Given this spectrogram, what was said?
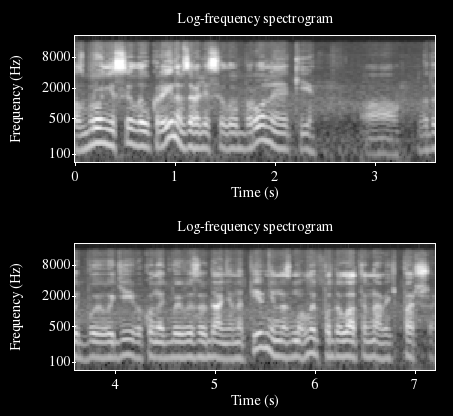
Збройні сили України, взагалі сили оборони, які ведуть бойові дії, виконують бойові завдання на півдні, не змогли подолати навіть перше,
